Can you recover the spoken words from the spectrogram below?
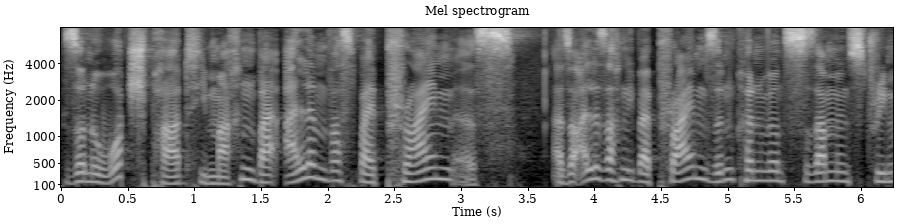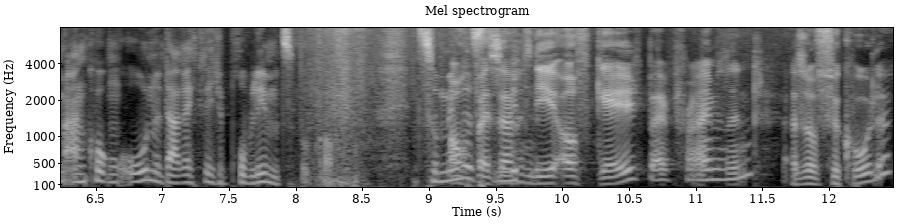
so eine Watch-Party machen bei allem, was bei Prime ist. Also alle Sachen, die bei Prime sind, können wir uns zusammen im Stream angucken, ohne da rechtliche Probleme zu bekommen. Auch Zumindest bei Sachen, die auf Geld bei Prime sind? Also für Kohle?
